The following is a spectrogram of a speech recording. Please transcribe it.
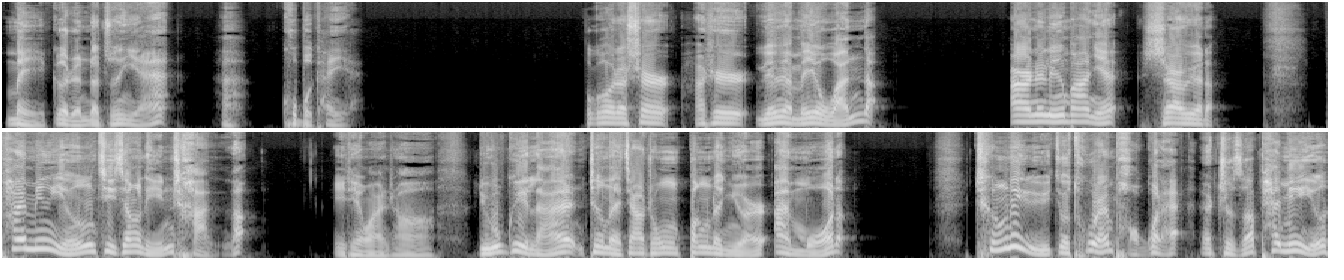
每个人的尊严啊，苦不堪言。不过这事儿还是远远没有完的。二零零八年十二月的，潘明莹即将临产了。一天晚上，刘桂兰正在家中帮着女儿按摩呢。程立宇就突然跑过来，指责潘明莹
